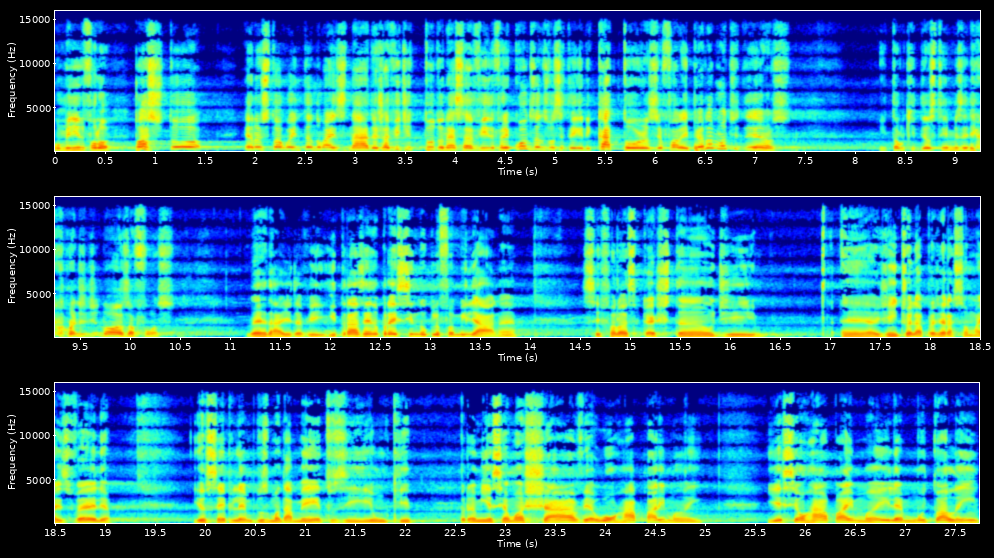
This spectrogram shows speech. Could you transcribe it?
o menino falou: Pastor, eu não estou aguentando mais nada, eu já vi de tudo nessa vida. Eu falei, quantos anos você tem? Ele, 14. Eu falei, pelo amor de Deus. Então que Deus tenha misericórdia de nós, Afonso. Verdade, Davi. E trazendo para esse núcleo familiar, né? Você falou essa questão de é, a gente olhar para a geração mais velha. E eu sempre lembro dos mandamentos e um que para mim assim, é uma chave é o honrar pai e mãe. E esse honrar pai e mãe, ele é muito além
